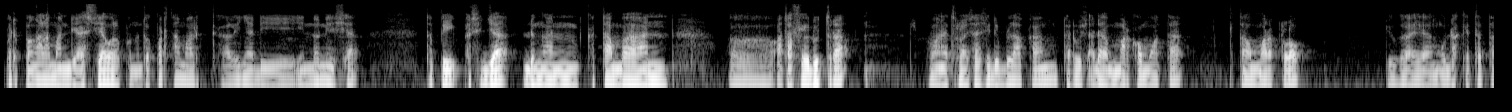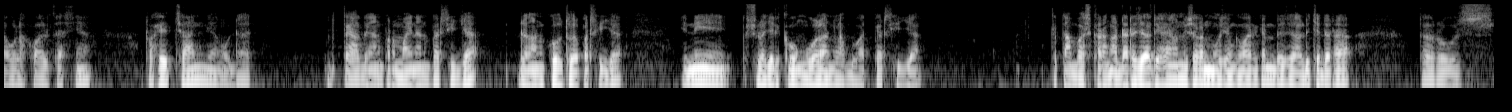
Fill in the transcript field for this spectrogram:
berpengalaman di Asia walaupun untuk pertama kalinya di Indonesia tapi Persija dengan ketambahan uh, Otavio Dutra pemain naturalisasi di belakang terus ada Marco Mota kita Mark Lok juga yang udah kita tahu lah kualitasnya Rohit Chan yang udah detail dengan permainan Persija dengan kultur Persija. Ini sudah jadi keunggulan lah buat Persija. Ketambah sekarang ada Rezaldi Indonesia kan musim kemarin kan Rezaldi cedera terus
